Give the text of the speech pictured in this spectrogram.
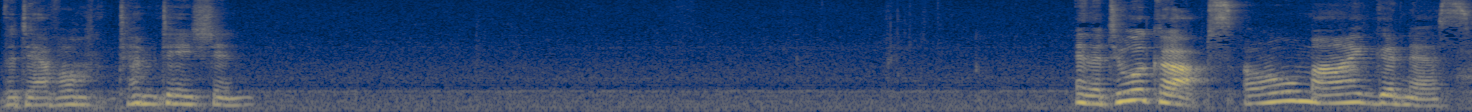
The devil, temptation. And the Two of Cups. Oh my goodness.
